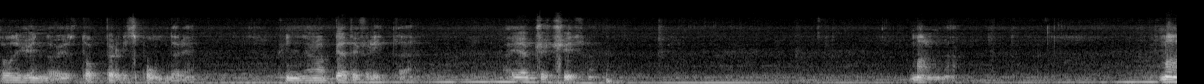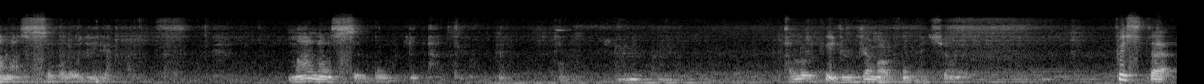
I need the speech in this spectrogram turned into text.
stavo dicendo che sto per rispondere, quindi non abbiate fretta. Hai già acceso? Manna. Manas volevo dire. Manas Buddhi Allorché giungiamo alla convenzione, questa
